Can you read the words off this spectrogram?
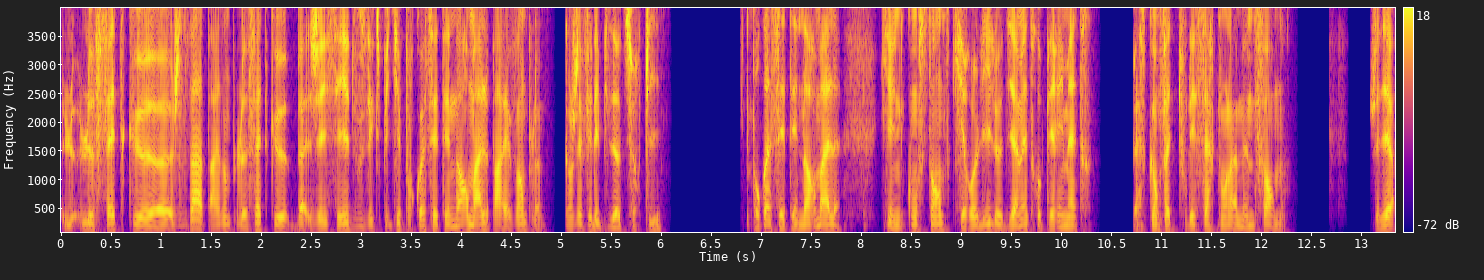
le, fait que, je sais pas, par exemple, le fait que bah, j'ai essayé de vous expliquer pourquoi c'était normal, par exemple, quand j'ai fait l'épisode sur pi, pourquoi c'était normal qu'il y ait une constante qui relie le diamètre au périmètre, parce qu'en fait tous les cercles ont la même forme. Je veux dire,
